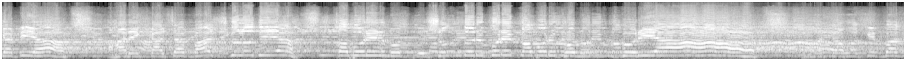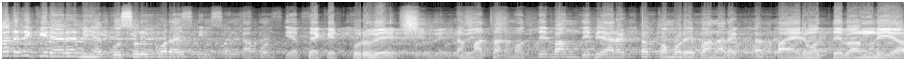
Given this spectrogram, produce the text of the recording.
কাটিয়া, আরে কাঁচা বাঁশগুলো দিয়া কবরের মধ্যে সুন্দর করে কবর খনন করিয়া আমাকে বাগানের কিনারা নিয়ে গোসল করায় তিনশো কাপড় দিয়ে প্যাকেট করবে। একটা মাথার মধ্যে বান দিবে আর একটা কোমরে বানার একটা পায়ের মধ্যে বান দিয়া।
